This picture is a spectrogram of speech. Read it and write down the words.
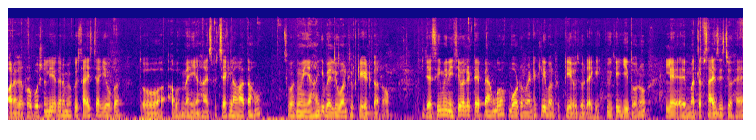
और अगर प्रोपोर्शनली अगर हमें कोई साइज़ चाहिए होगा तो अब मैं यहाँ इस पर चेक लगाता हूँ। उसके बाद मैं यहाँ की वैल्यू 158 कर रहा हूँ। जैसे ही मैं नीचे वाले टैप पे आऊँगा, वो ऑटोमेटिकली 150 यूज़ हो जाएगी, क्योंकि ये दोनों ले मतलब साइजेस जो है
